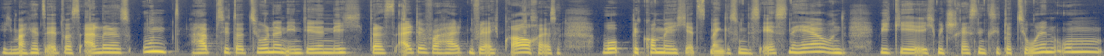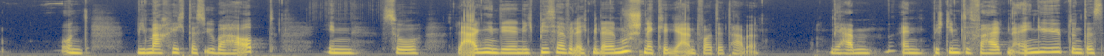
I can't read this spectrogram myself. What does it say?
ich mache jetzt etwas anderes und habe Situationen, in denen ich das alte Verhalten vielleicht brauche. Also wo bekomme ich jetzt mein gesundes Essen her und wie gehe ich mit stressigen Situationen um und wie mache ich das überhaupt in so Lagen, in denen ich bisher vielleicht mit einer Nussschnecke geantwortet habe. Wir haben ein bestimmtes Verhalten eingeübt und das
